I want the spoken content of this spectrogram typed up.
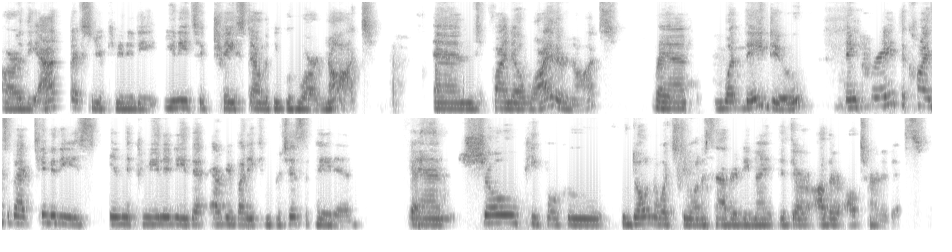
are the addicts in your community. You need to chase down the people who are not, and find out why they're not Right. and what they do and create the kinds of activities in the community that everybody can participate in yes. and show people who who don't know what to do on a saturday night that there are other alternatives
